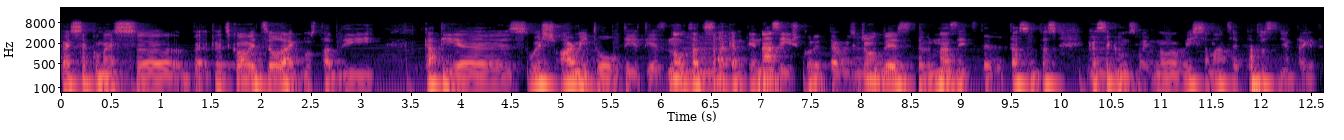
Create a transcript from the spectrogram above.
kā es saku, mēs pēc Covid cilvēki būs tādi. Kā tie uh, Swiss Army tool, tie, tie nu, tādi mm. sarkani, tie nazīši, kur tev ir skrūvgriezis, tev ir nazīts, tev ir tas un tas, kas, mm. saka, mums vajag no visa mācīt pa trustiņiem tagad.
